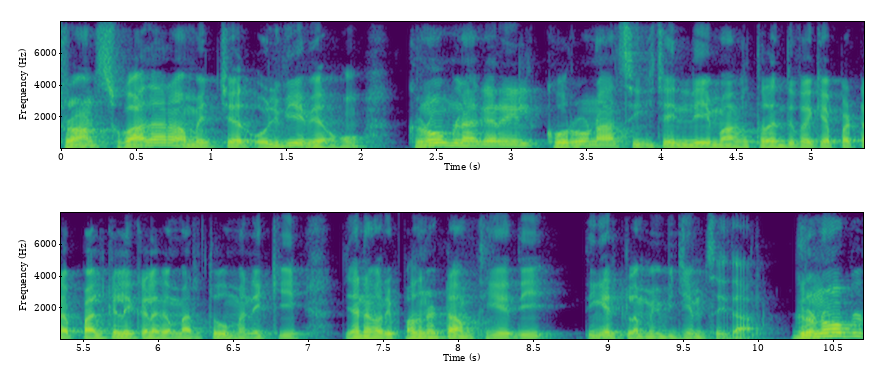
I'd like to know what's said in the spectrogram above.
பிரான்ஸ் சுகாதார அமைச்சர் ஒலிவிய வேகம் கிரோம் நகரில் கொரோனா சிகிச்சை நிலையமாக திறந்து வைக்கப்பட்ட பல்கலைக்கழக மருத்துவமனைக்கு ஜனவரி பதினெட்டாம் தேதி திங்கட்கிழமை விஜயம் செய்தார். கிரனோபிள்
